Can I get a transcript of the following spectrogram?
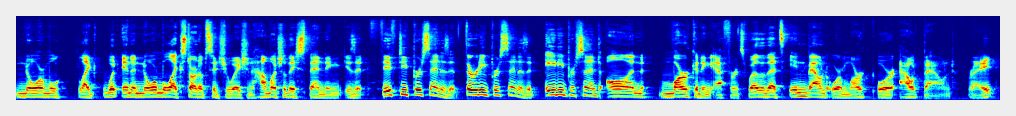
Normal like what in a normal like startup situation how much are they spending? Is it 50% is it 30% is it 80% on marketing efforts whether that's inbound or mark or outbound right?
